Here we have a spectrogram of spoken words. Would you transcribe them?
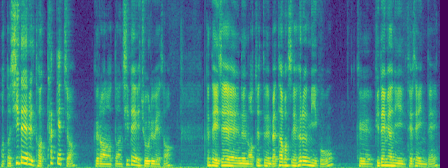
어떤 시대를 더 탔겠죠. 그런 어떤 시대의 조류에서. 근데 이제는 어쨌든 메타버스의 흐름이고 그 비대면이 대세인데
